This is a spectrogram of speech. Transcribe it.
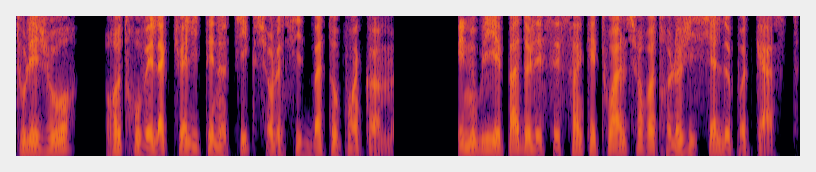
Tous les jours, retrouvez l'actualité nautique sur le site bateau.com. Et n'oubliez pas de laisser 5 étoiles sur votre logiciel de podcast.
